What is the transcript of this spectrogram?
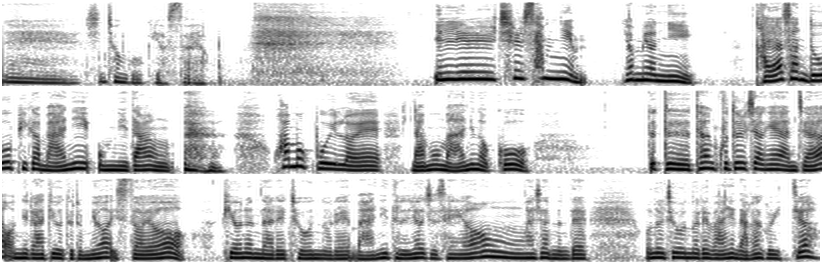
네, 신청곡이었어요. 1173님 현미 언니, 가야산도 비가 많이 옵니다. 화목 보일러에 나무 많이 넣고 뜨뜻한 구들장에 앉아 언니 라디오 들으며 있어요. 비 오는 날에 좋은 노래 많이 들려주세요. 음, 하셨는데 오늘 좋은 노래 많이 나가고 있죠?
